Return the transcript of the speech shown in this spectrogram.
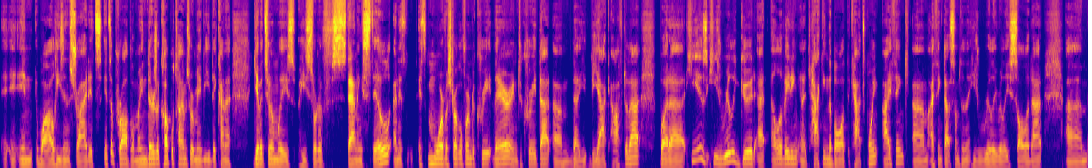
in, in while he's in stride, it's it's a problem. I mean, there's a couple times where maybe they kind of give it to him where he's he's sort of standing still, and it's it's more of a struggle for him to create there and to create that um that YAC after that. But uh, he is he's really good at elevating and attacking the ball at the catch point. I think um, I think that's something that he's really really solid at. Um,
